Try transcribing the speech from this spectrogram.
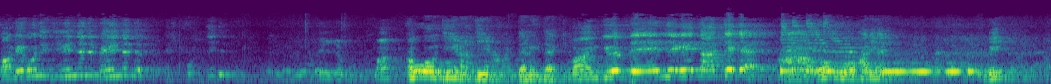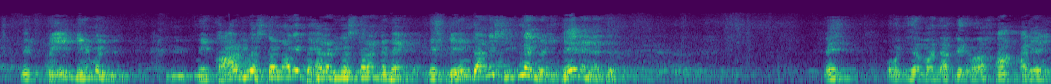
මගේ කොන්නේ තියෙන්නේ පේන්නේ කොච්චිද? ඔව් ඔව් තියෙනවා තියෙනවා මම දැනුයි දැක්කේ. මං කිව්වේ ප්ලේන් එකේ තාත්තේට. ආ ඔව් ඔව් හරි හරි. මේ මේ ප්ලේන් එහෙම මේ කාර් රිවර්ස් කරනවා වගේ බහැලා රිවර්ස් කරන්න බෑ. මේ ප්ලේන් ගන්න සිග්නල් වලින් තේරෙන්නේ නැද්ද? මේ ඕනිසා මං නගනවා. ආ හරි හරි.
